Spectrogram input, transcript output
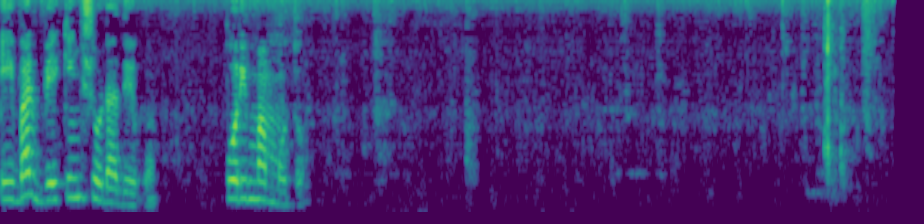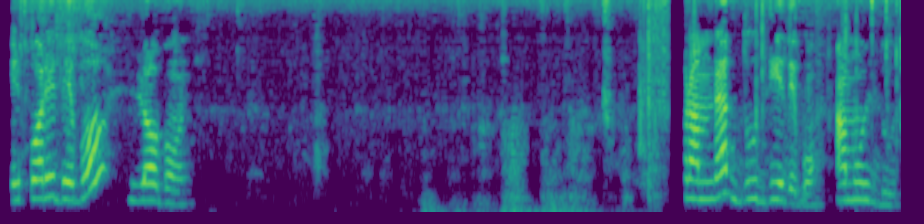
এইবার বেকিং সোডা দেব, পরিমাণ মতো। এরপরে দেব লবণ। আমরা দুধ দিয়ে দেব, আমুল দুধ।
